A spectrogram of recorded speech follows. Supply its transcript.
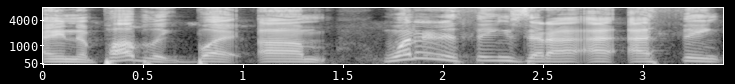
in the public. But um, one of the things that I, I, I think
